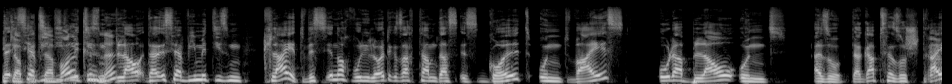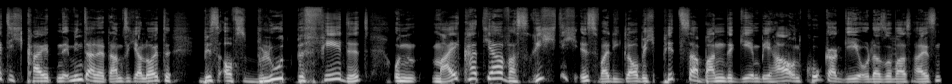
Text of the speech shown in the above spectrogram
Ich glaube, ja Pizza Wolke, ne? Blau, da ist ja wie mit diesem Kleid. Wisst ihr noch, wo die Leute gesagt haben, das ist Gold und Weiß oder Blau und also da gab es ja so Streitigkeiten im Internet, da haben sich ja Leute bis aufs Blut befehdet. Und Mike hat ja, was richtig ist, weil die, glaube ich, Pizzabande GmbH und Coca G oder sowas heißen,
